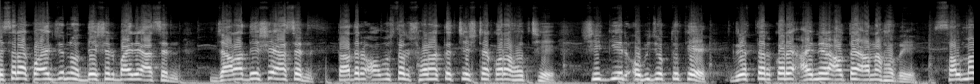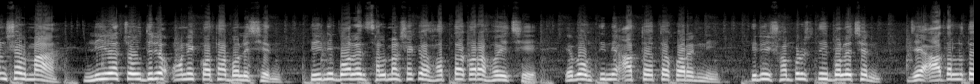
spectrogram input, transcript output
এছাড়া কয়েকজনও দেশের বাইরে আছেন। যারা দেশে আছেন, তাদের অবস্থান শনাক্তের চেষ্টা করা হচ্ছে। শিগগির অভিযুক্তকে গ্রেফতার করে আইনের আওতায় আনা হবে। সালমান শাহর মা নীরা চৌধুরী অনেক কথা বলেছেন। তিনি বলেন, সালমান শাহকে হত্যা করা হয়েছে এবং তিনি আত্মহত্যা করেননি। তিনি সম্প্রতি বলেছেন যে, আদালতে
